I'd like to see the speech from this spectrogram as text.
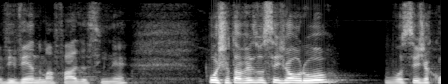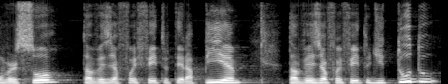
vivendo uma fase assim, né? Poxa, talvez você já orou, você já conversou, talvez já foi feito terapia, talvez já foi feito de tudo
